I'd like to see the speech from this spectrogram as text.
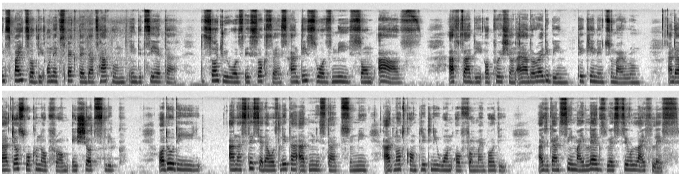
In spite of the unexpected that happened in the theater, the surgery was a success, and this was me some hours after the operation. I had already been taken into my room and I had just woken up from a short sleep. Although the anesthesia that was later administered to me had not completely worn off from my body. As you can see, my legs were still lifeless.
